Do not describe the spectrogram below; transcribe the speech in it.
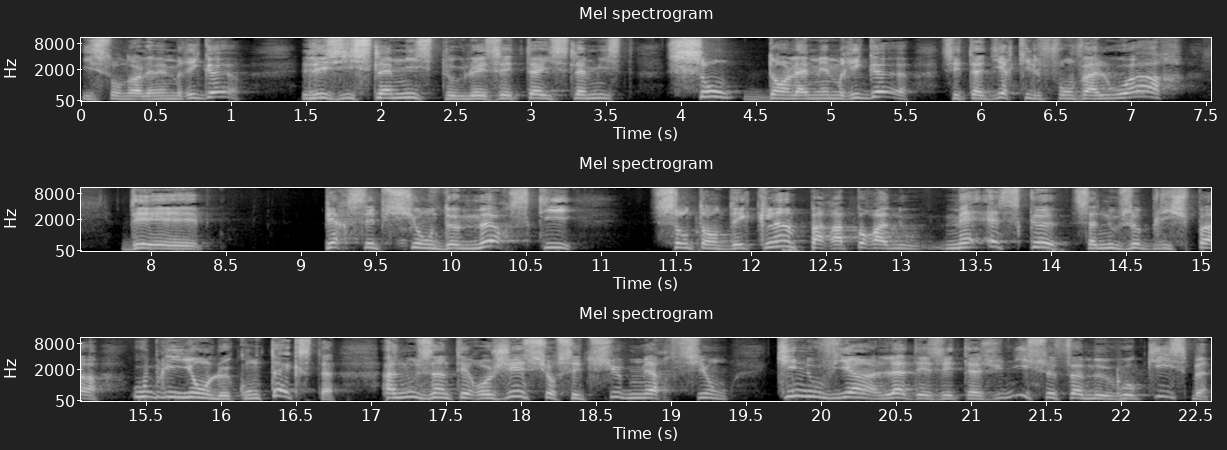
ils sont dans la même rigueur. Les islamistes ou les États islamistes sont dans la même rigueur. C'est-à-dire qu'ils font valoir des perceptions de mœurs qui sont en déclin par rapport à nous. Mais est-ce que ça ne nous oblige pas, oublions le contexte, à nous interroger sur cette submersion qui nous vient là des États-Unis, ce fameux wokisme,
